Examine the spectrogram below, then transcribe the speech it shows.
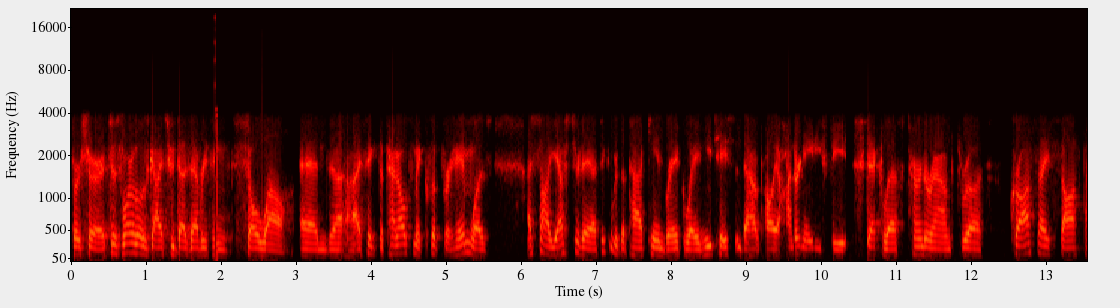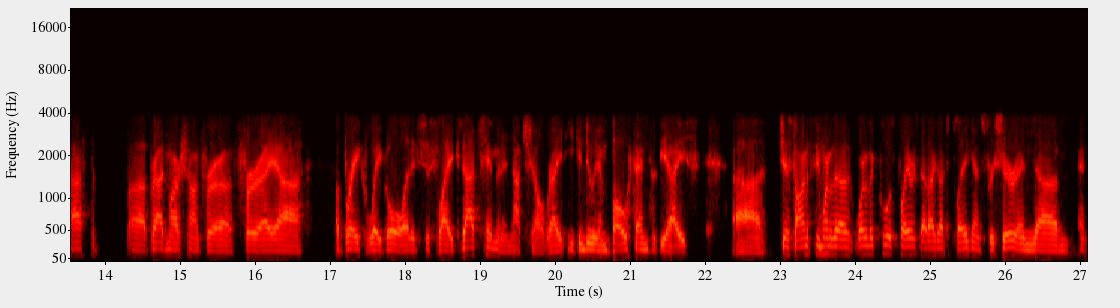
For sure. It's just one of those guys who does everything so well. And uh, I think the penultimate clip for him was I saw yesterday, I think it was a Pat Kane breakaway, and he chased him down probably 180 feet, stick lift, turned around, threw a cross ice soft pass to uh, Brad Marchand for a, for a, uh, a breakaway goal. And it's just like, that's him in a nutshell, right? He can do it in both ends of the ice. Uh, just honestly, one of the one of the coolest players that I got to play against for sure, and um, and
